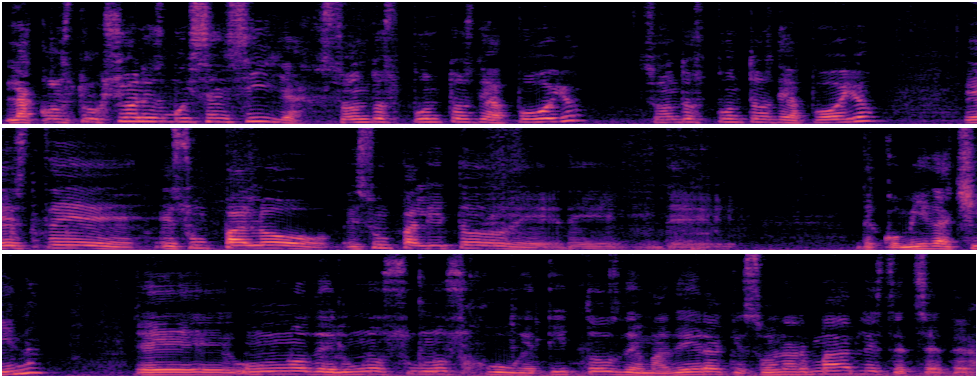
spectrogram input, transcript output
la construcción es muy sencilla. Son dos puntos de apoyo. Son dos puntos de apoyo este es un palo, es un palito de, comida china. Eh, uno de unos, unos juguetitos de madera que son armables, etc.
